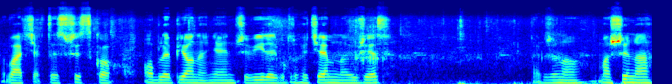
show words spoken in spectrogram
Zobaczcie jak to jest wszystko oblepione. Nie wiem czy widać, bo trochę ciemno już jest. Także no, maszyna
